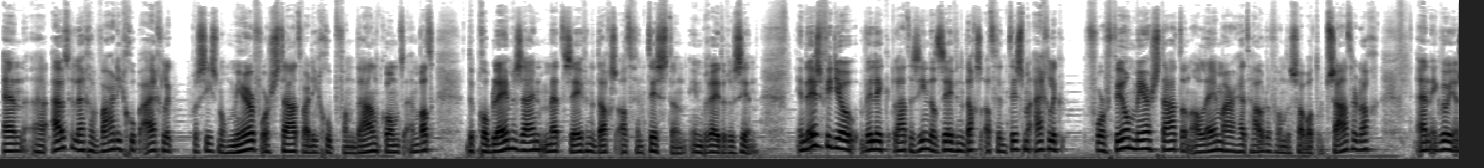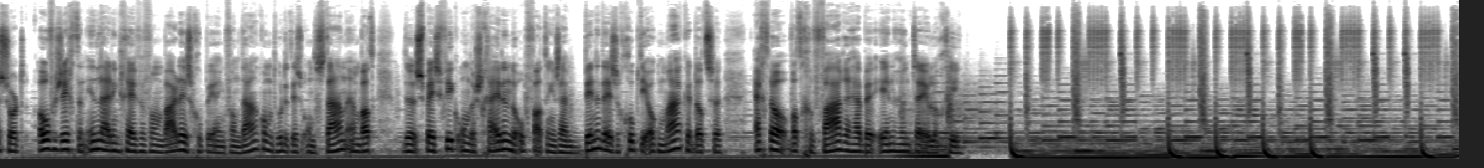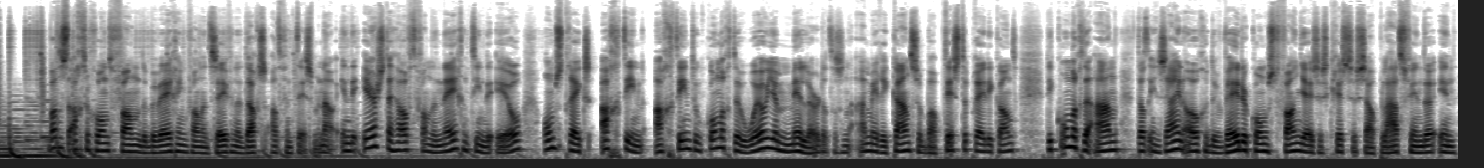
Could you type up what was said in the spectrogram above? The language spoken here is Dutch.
En eh, uit te leggen waar die groep eigenlijk precies nog meer voor staat, waar die groep vandaan komt en wat de problemen zijn met zevende-dags Adventisten in bredere zin. In deze video wil ik laten zien dat zevende-dags Adventisme eigenlijk voor veel meer staat dan alleen maar het houden van de Sabbat op zaterdag. En ik wil je een soort overzicht en inleiding geven van waar deze groepering vandaan komt, hoe dit is ontstaan en wat de specifiek onderscheidende opvattingen zijn binnen deze groep die ook maken dat ze echt wel wat gevaren hebben in hun theologie. Wat is de achtergrond van de beweging van het zevende dags Adventisme? Nou, in de eerste helft van de 19e eeuw, omstreeks 1818, toen kondigde William Miller, dat was een Amerikaanse baptistenpredikant, die kondigde aan dat in zijn ogen de wederkomst van Jezus Christus zou plaatsvinden in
